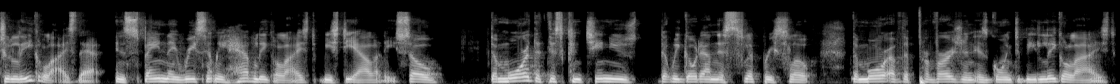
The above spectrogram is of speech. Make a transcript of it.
to legalize that. In Spain, they recently have legalized bestiality. So the more that this continues that we go down this slippery slope, the more of the perversion is going to be legalized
